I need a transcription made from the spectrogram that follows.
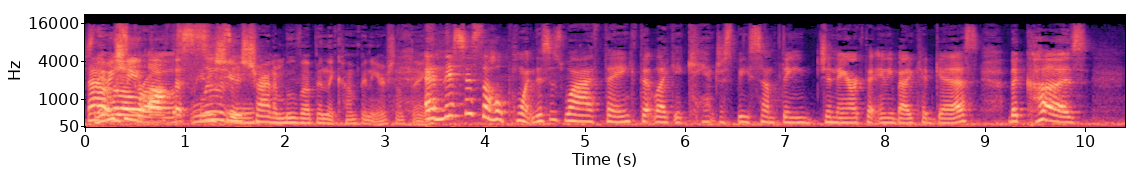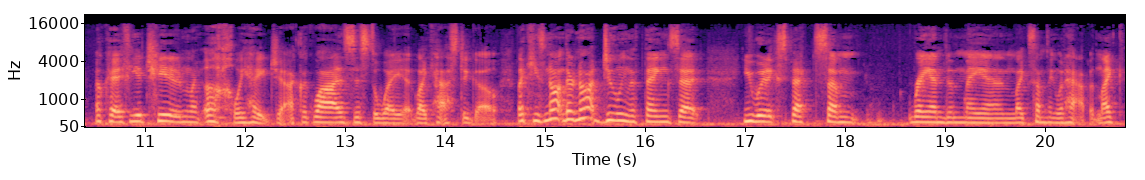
That Maybe she- off the Maybe she was trying to move up in the company or something. And this is the whole point. This is why I think that like it can't just be something generic that anybody could guess. Because okay, if he had cheated and been like, ugh, we hate Jack. Like, why is this the way it like has to go? Like he's not. They're not doing the things that you would expect some random man like something would happen, like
